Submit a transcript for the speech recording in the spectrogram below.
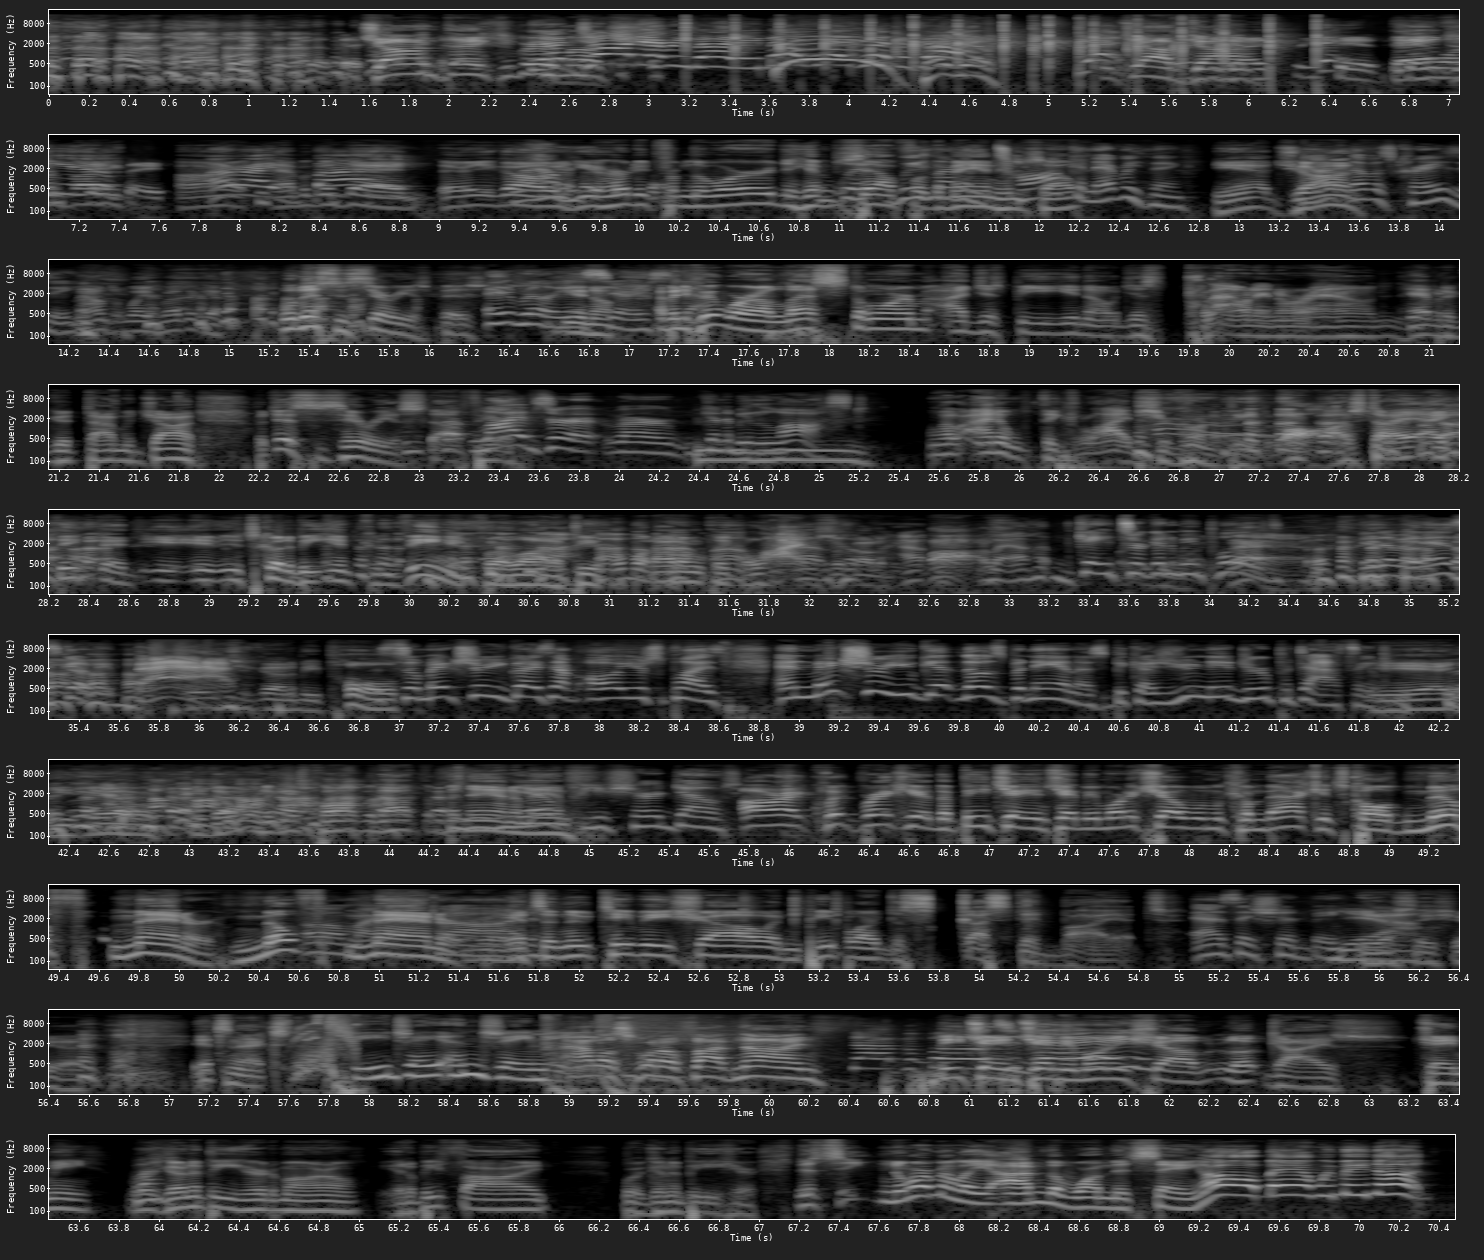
John, thank you very yeah, much. John, everybody. Meltway Weather Thank you. Yes. Good job, You John. guys appreciate it. Thank warm, you. stay safe. All All right, right, have a good bye. day. There you go. Wow. You heard it from the word himself we, or the let man him talk himself. and everything. Yeah, John. Yeah, that was crazy. Mountain Wave Weather Guy. Well, this is serious business. It really you is know? serious, I mean, if it were a less storm, I'd just be, you know, just clowning around and having a good time with John. But this is serious stuff. Here. lives are, are going to be lost. Well, I don't think lives are going to be lost. I, I think that i it's going to be inconvenient for a lot of people, but I don't think lives are going to be uh, uh, lost. Well, gates are going to be pulled. I mean, it's going to be bad. Gates are going to be pulled. So make sure you guys have all your supplies, and make sure you get those bananas because you need your potassium. yeah, you do. You don't want to get caught without the banana, nope, man. you sure don't. All right, quick break here. The BJ and Jamie Morning Show. When we come back, it's called MILF Manor. MILF Oh, Manor. God. It's a new TV show, and people are disgusted by it. As they should be. Yes, they should. it's next. BJ and Jamie. Alice 1059. Unstoppable BJ and Jamie. Morning Show. Look, guys, Jamie, we're going to be here tomorrow. It'll be fine. We're going to be here. This, see, normally, I'm the one that's saying, oh, man, we may not.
